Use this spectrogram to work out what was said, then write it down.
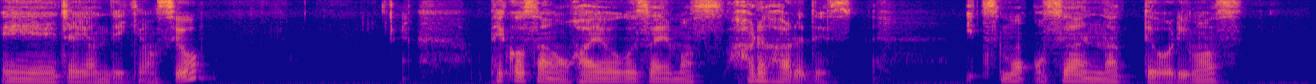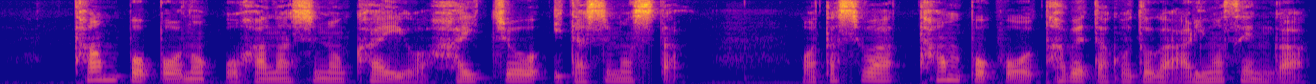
えー、じゃあ読んでいきますよ。ペコさんおはようございます。はるはるです。いつもお世話になっております。タンポポのお話の回を拝聴いたしました。私はタンポポを食べたことがありませんが、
